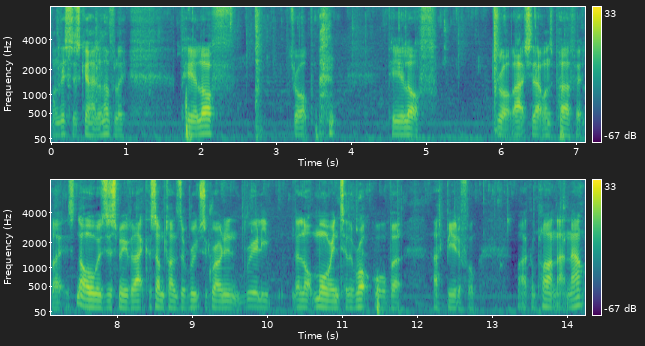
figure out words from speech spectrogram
Oh, this is going lovely. Peel off, drop, peel off, drop. Actually, that one's perfect. Like it's not always as smooth as that because sometimes the roots are grown in really a lot more into the rock wall, but that's beautiful. Well, I can plant that now.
